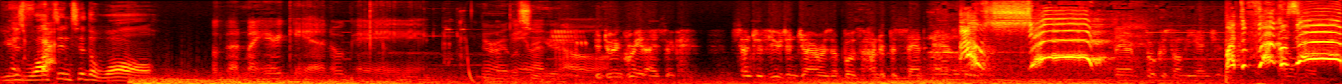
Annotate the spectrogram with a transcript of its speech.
You just walked into the wall. Oh god, my hair can. Okay. Alright, let's see let's here. go. You're doing great, Isaac. Centrifuge and gyros are both 100% and Oh shit! they're focused on the engine. What the fuck was that?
